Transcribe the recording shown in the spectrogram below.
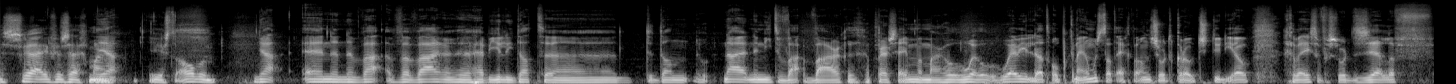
schrijven, zeg maar. Ja. Eerste album. Ja, en eh, wa- wa- waar eh, hebben jullie dat eh, dan... Nou, niet wa- waar per se, maar, maar hoe, hoe, hoe hebben jullie dat opgenomen? Is dat echt wel een soort groot studio geweest? Of een soort zelf...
